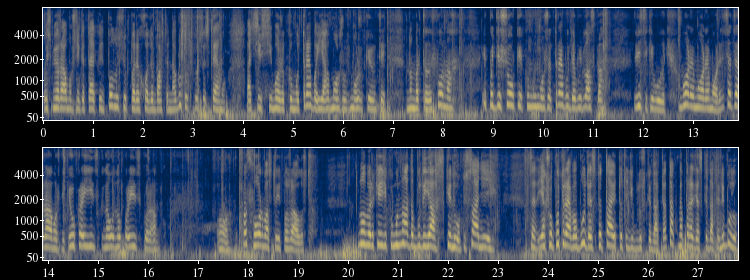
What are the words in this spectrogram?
восьмирамошники, так як він повністю переходить, бачите, на рутовську систему. А ці всі, може, кому треба, я можу, зможу кинути номер телефона. І по дешевки, кому може треба буде, будь ласка, дивіться, які вулики. Море, море, море. Десятирамошники, українську, на, на українську рамку. О, платформа стоїть, пожалуйста. Номер, який кому треба буде, я скину в описанні. Це, якщо потреба буде, спитають, то тоді буду скидати. А так наперед я скидати не буду.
